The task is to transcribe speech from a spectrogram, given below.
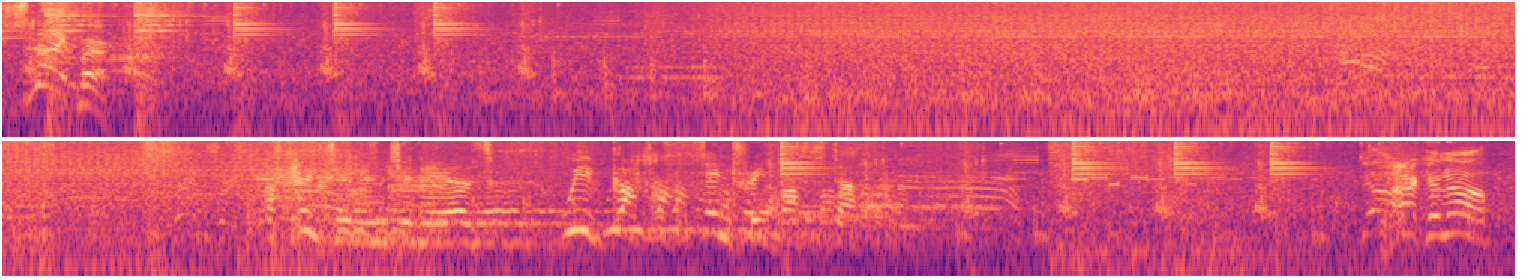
Sniper! Attention, engineers. We've got a sentry buster. Packing up.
